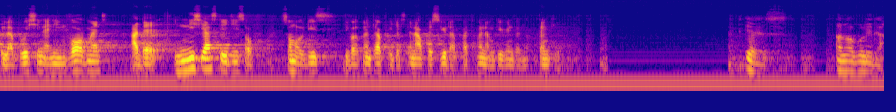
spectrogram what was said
collaboration and involvement at the initial stages of some of these developmental projects, and I'll pursue that part when I'm giving the note. Thank you. Yes, Honorable Leader.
